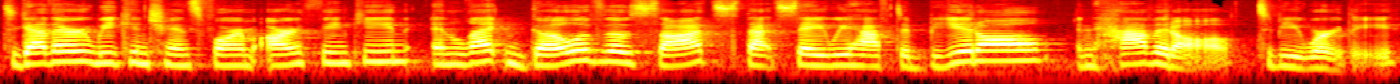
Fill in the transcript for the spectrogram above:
Together, we can transform our thinking and let go of those thoughts that say we have to be it all and have it all to be worthy.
